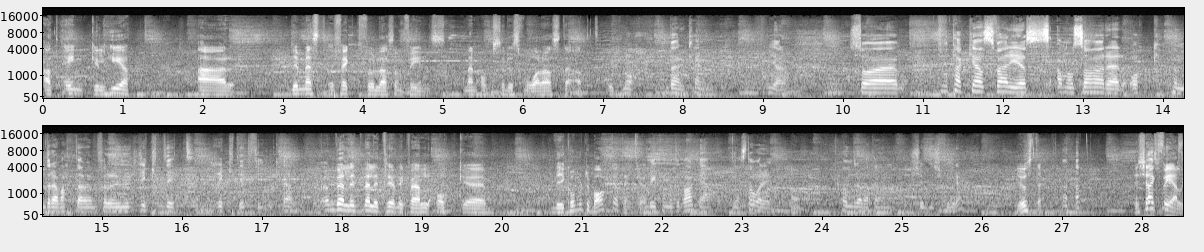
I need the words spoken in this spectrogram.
att enkelhet är det mest effektfulla som finns men också det svåraste att uppnå. Verkligen. Gör. Så eh, vi får tacka Sveriges annonsörer och hundravattaren för en riktigt, riktigt fin kväll. En väldigt, väldigt trevlig kväll och eh, vi kommer tillbaka tänker jag. Vi kommer tillbaka nästa år igen. Ja. Hundravattaren 2024. Just det. Det känns fel,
